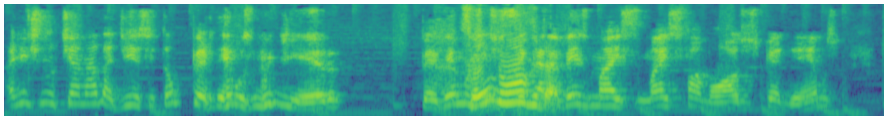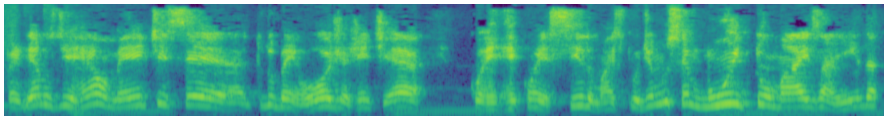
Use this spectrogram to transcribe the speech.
A gente não tinha nada disso, então perdemos muito dinheiro, perdemos Sem de ser cada vez mais, mais famosos, perdemos, perdemos de realmente ser, tudo bem, hoje a gente é reconhecido, mas podíamos ser muito mais ainda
